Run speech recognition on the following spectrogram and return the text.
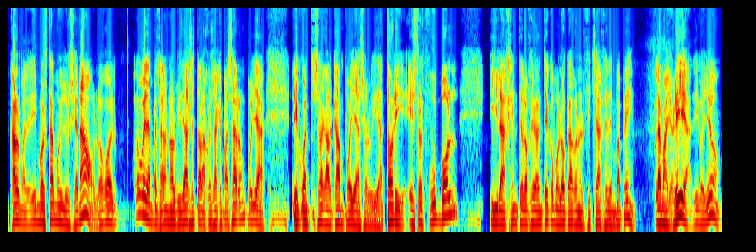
Claro, el madridismo está muy ilusionado. Luego, luego ya empezarán a olvidarse todas las cosas que pasaron. Pues ya, en cuanto salga al campo, ya se olvida. Tori, esto es fútbol y la gente, lógicamente, como loca con el fichaje de Mbappé. La mayoría, digo yo.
